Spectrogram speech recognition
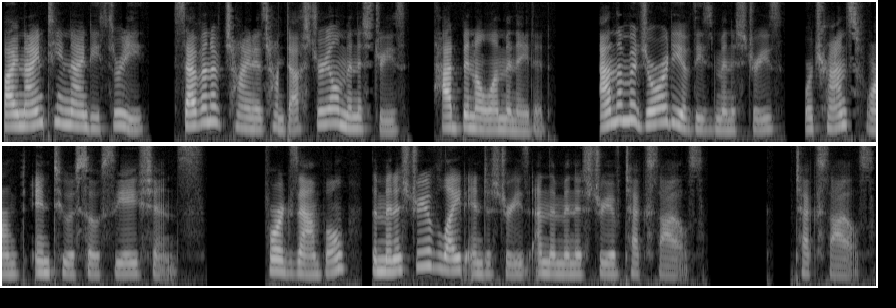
By 1993, seven of China's industrial ministries had been eliminated, and the majority of these ministries were transformed into associations. For example, the Ministry of Light Industries and the Ministry of Textiles. Textiles.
